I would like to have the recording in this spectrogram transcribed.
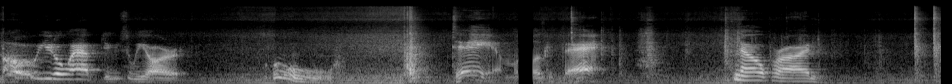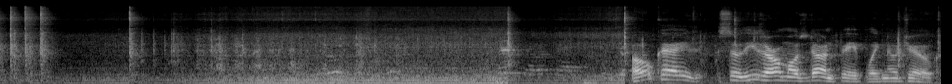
Oh, you don't have to, sweetheart. Ooh. Damn, look at that. No pride. Okay, so these are almost done, Faith, like no joke.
